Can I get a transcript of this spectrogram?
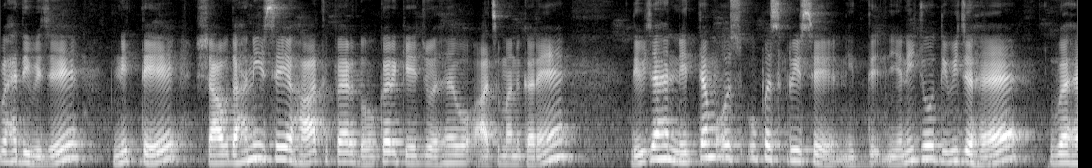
वह द्विज नित्य सावधानी से हाथ पैर धोकर के जो है वो आचमन करें। द्विज है नित्यम, उस उपस्प्री से नित्य, यानी जो द्विज है, वह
